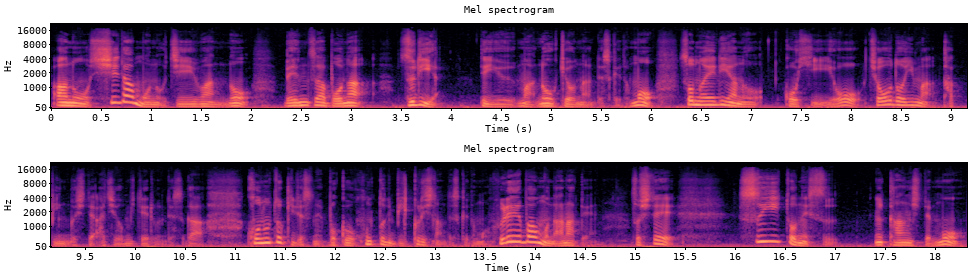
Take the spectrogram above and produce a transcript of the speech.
あのシダモの G1 のベンザボナズリアっていう、まあ、農協なんですけどもそのエリアのコーヒーをちょうど今カッピングして味を見てるんですがこの時ですね僕本当にびっくりしたんですけどもフレーバーも7点そしてスイートネスに関しても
